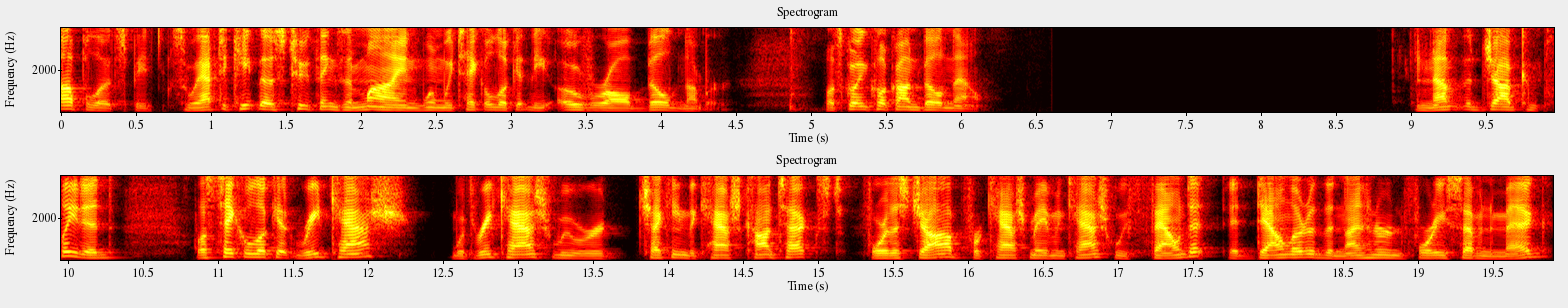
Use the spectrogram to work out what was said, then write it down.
upload speed. So we have to keep those two things in mind when we take a look at the overall build number. Let's go and click on build now. And now that the job completed, let's take a look at read cache with read cache, we were checking the cache context for this job for Cache Maven Cache. We found it. It downloaded the 947 meg.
